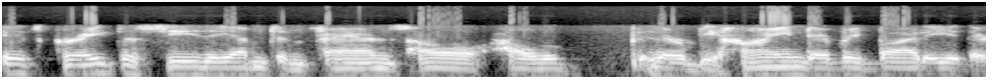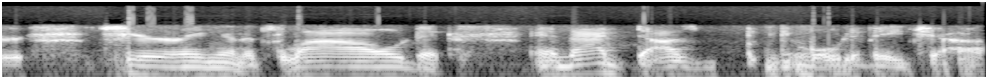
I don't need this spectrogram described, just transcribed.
it's great to see the Edmonton fans how how they're behind everybody. They're cheering and it's loud and, and that does motivate you.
